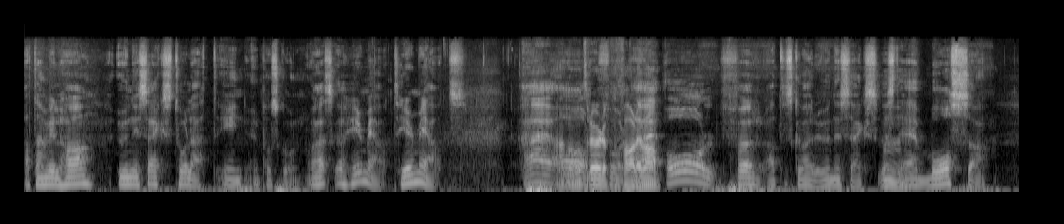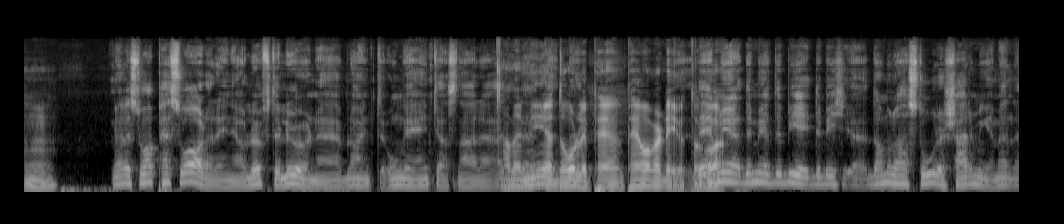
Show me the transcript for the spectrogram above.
At de vil ha unisex-toalett inn på skolen. Og jeg skal Hear me out. Hear me out. Jeg er all for-. Jeg er all for at det skal være unisex hvis det er båser. Mm. Men hvis du har pissoar der inne og lufter luren eh, blant unge jenter sånn her, eh, ja, det er mye dårlig pH-verdi ute og går. mye, det mye det blir, det blir, Da må du ha store skjerminger, men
